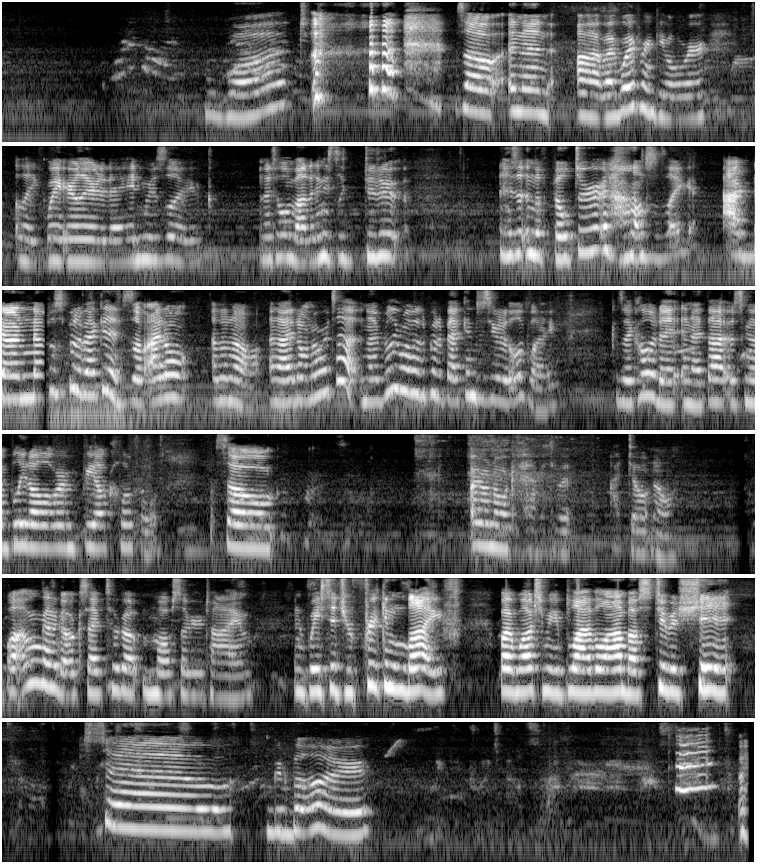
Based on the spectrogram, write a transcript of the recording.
what? so, and then uh, my boyfriend came over like way earlier today, and he was like, and I told him about it, and he's like, did it, is it in the filter? And I was just like, I don't know. Just put it back in, so I don't, I don't know, and I don't know where it's at, and I really wanted to put it back in to see what it looked like because I colored it and I thought it was going to bleed all over and be all colorful. So, I don't know what could happen to it. I don't know. Well, I'm to go because I took up most of your time and wasted your freaking life by watching me blah blah about stupid shit. So, goodbye.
